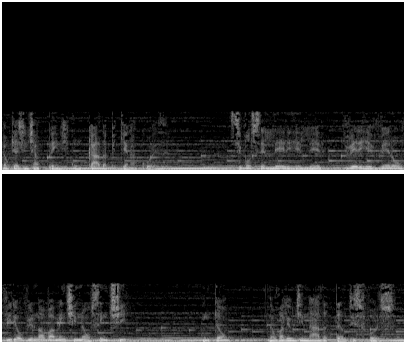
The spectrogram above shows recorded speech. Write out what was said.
é o que a gente aprende com cada pequena coisa. Se você ler e reler, ver e rever, ouvir e ouvir novamente e não sentir, então não valeu de nada tanto esforço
